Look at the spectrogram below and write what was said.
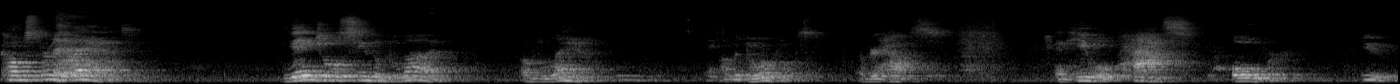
comes through the land, the angel will see the blood of the lamb on the doorpost of your house. And he will pass over you.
